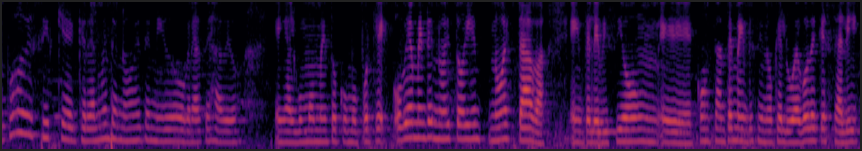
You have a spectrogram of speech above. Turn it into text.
puedo decir que, realmente no he tenido, gracias a Dios, en algún momento como, porque obviamente no estoy, no estaba en televisión eh, constantemente, sino que luego de que salí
